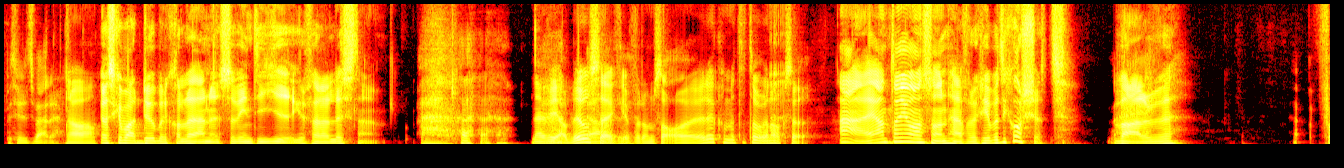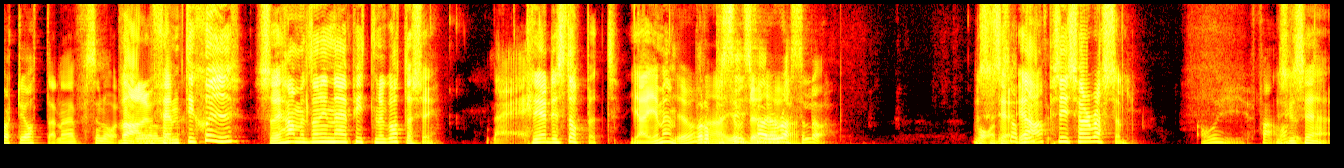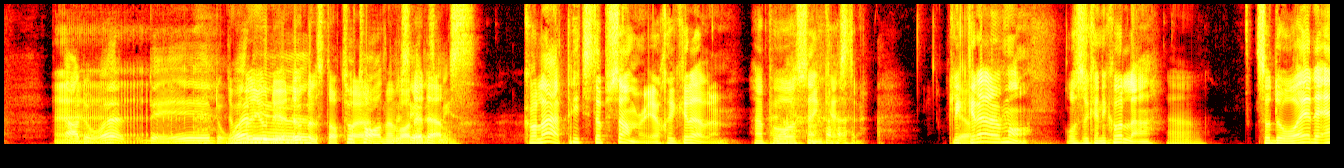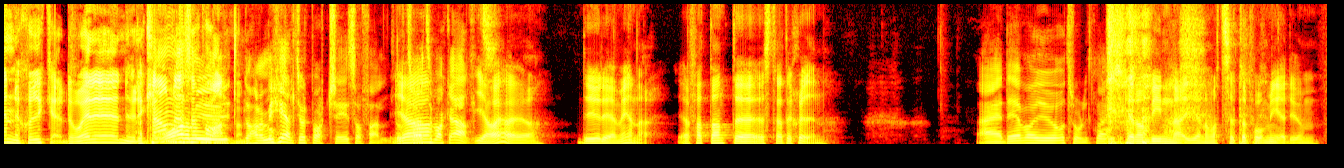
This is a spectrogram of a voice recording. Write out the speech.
betydligt värre. Ja, Jag ska bara dubbelkolla det här nu så vi inte ljuger för alla lyssnare. nej, jag blev osäker det- för de sa det kommentatorerna också. Nej, Anton Johansson här för att krypa till korset. Varv, 48 när var varv de- 57 så är Hamilton inne i pitten och gottar sig. Nej. Tredje stoppet. Jajamän. Jo, Vadå precis före. Russell då? Var ska det så Ja, riktigt? precis före Russell. Oj, fan vad ska här. Ja, då är det, då men är de det ju en dubbelstoppare, totalt men var det den? Kolla här, Pitstop Summary. Jag skickar över den. Här på Zencaster. Klicka där och må. Och så kan ni kolla. Ja. Så då är det ännu sjukare. Då är det, nu är det Då har, de clownnäsan på ju, Anton. då har de ju helt gjort bort sig i så fall. Då Ja. tar jag tillbaka allt. ja, ja, ja. Det är ju det jag menar. Jag fattar inte strategin. Nej, det var ju otroligt märkligt. Ska de vinna genom att sätta på medium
